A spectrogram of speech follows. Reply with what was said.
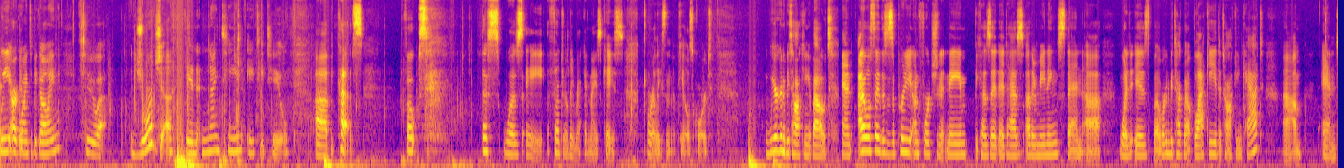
we are going to be going to uh, Georgia in 1982 uh, because, folks, this was a federally recognized case, or at least in the appeals court. We're going to be talking about, and I will say this is a pretty unfortunate name because it, it has other meanings than uh, what it is, but we're going to be talking about Blackie the talking cat. Um, and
